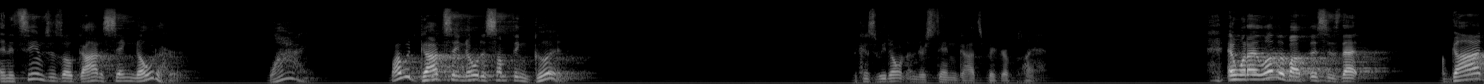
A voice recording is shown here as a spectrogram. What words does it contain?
And it seems as though God is saying no to her. Why? Why would God say no to something good? Because we don't understand God's bigger plan. And what I love about this is that God,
